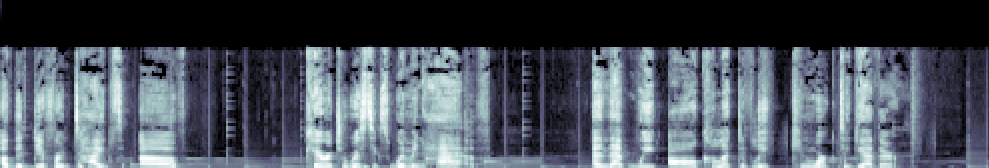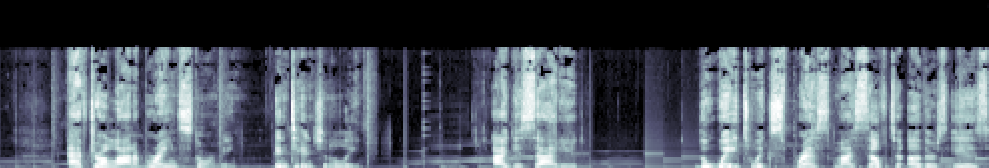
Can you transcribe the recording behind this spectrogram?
of the different types of characteristics women have and that we all collectively can work together. After a lot of brainstorming intentionally, I decided the way to express myself to others is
